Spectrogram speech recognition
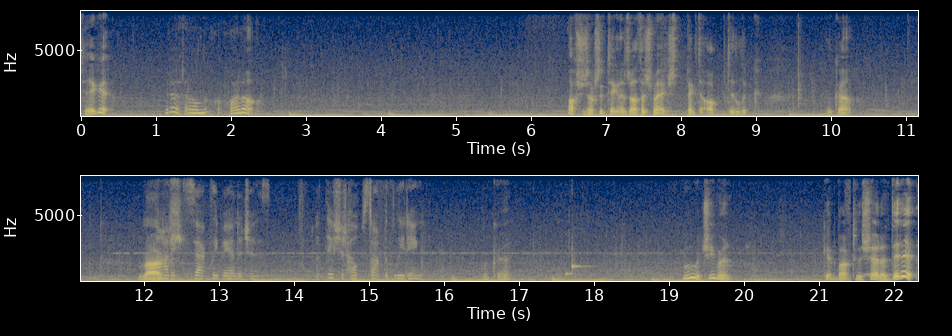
Take it. Yeah, hell no. Why not? Oh, she's actually taking it, so I thought she might have just picked it up to look look at. Not exactly bandages, but they should help stop the bleeding. Okay. Ooh, achievement. Get back to the shed. I did it!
